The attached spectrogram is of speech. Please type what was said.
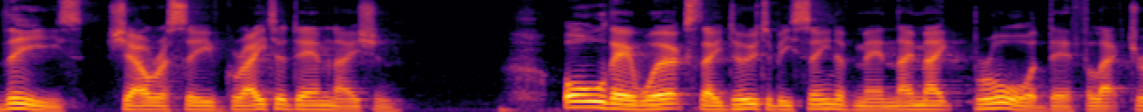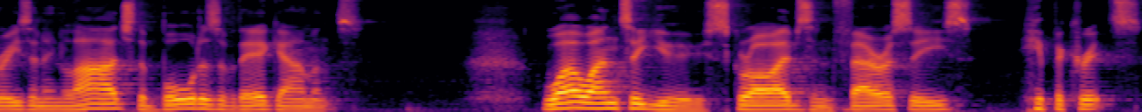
These shall receive greater damnation. All their works they do to be seen of men. They make broad their phylacteries and enlarge the borders of their garments. Woe unto you, scribes and Pharisees, hypocrites!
